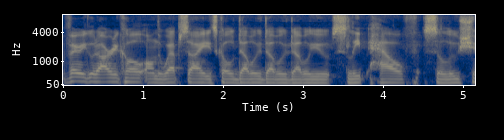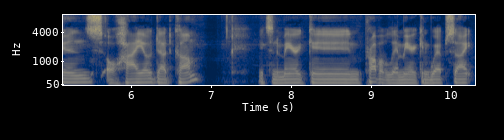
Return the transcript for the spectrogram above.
a very good article on the website. It's called www.sleephealthsolutionsohio.com. It's an American, probably American website,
